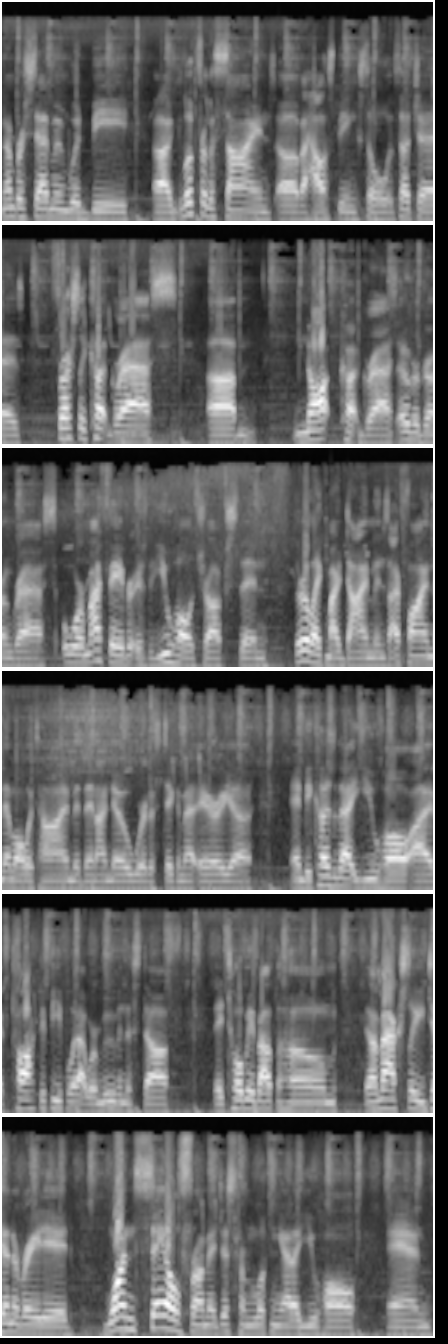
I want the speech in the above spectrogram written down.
number seven would be uh, look for the signs of a house being sold, such as freshly cut grass, um, not cut grass, overgrown grass, or my favorite is the U-Haul trucks. Then they're like my diamonds. I find them all the time and then I know where to stick in that area. And because of that U-Haul, I've talked to people that were moving the stuff. They told me about the home. And I've actually generated one sale from it just from looking at a U-Haul and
